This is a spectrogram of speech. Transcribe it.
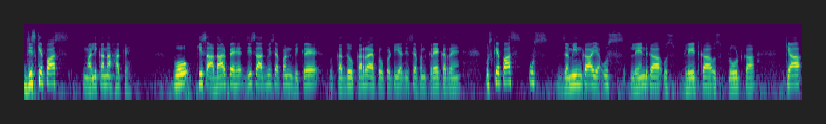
जिसके पास मालिकाना हक है, वो किस आधार पे है, जिस आदमी से अपन विक्रय कर, जो कर रहा है प्रॉपर्टी या जिससे अपन क्रय कर रहे हैं उसके पास उस ज़मीन का या उस लैंड का, उस फ्लैट का, उस प्लॉट का क्या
